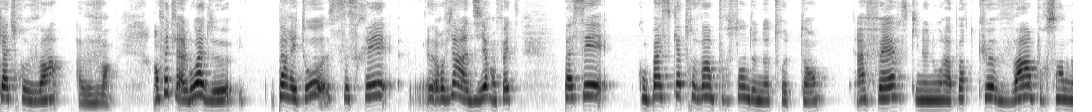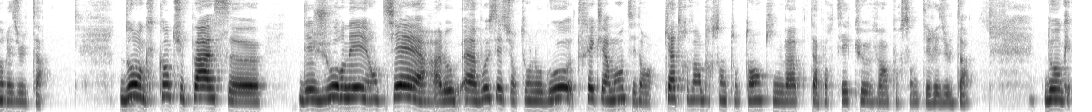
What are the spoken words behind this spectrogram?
80-20. En fait, la loi de Pareto, ce serait, revient à dire en fait, qu'on passe 80% de notre temps à faire ce qui ne nous rapporte que 20% de nos résultats. Donc, quand tu passes euh, des journées entières à, bosser sur ton logo, très clairement, tu es dans 80% de ton temps qui ne va t'apporter que 20% de tes résultats. Donc,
